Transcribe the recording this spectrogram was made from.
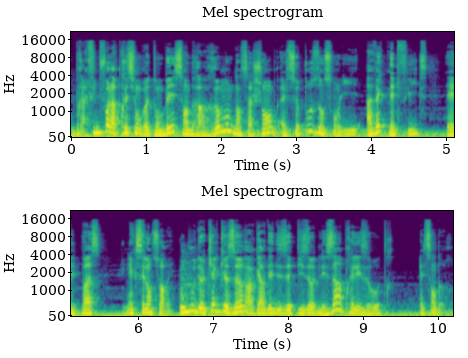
Bref, une fois la pression retombée, Sandra remonte dans sa chambre, elle se pose dans son lit avec Netflix et elle passe une excellente soirée. Au bout de quelques heures à regarder des épisodes les uns après les autres, elle s'endort.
